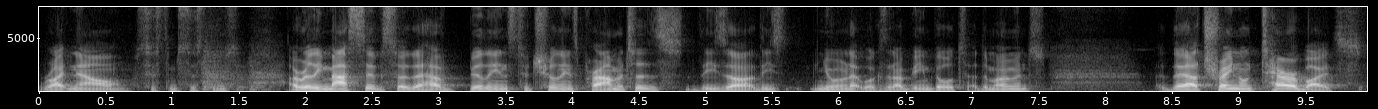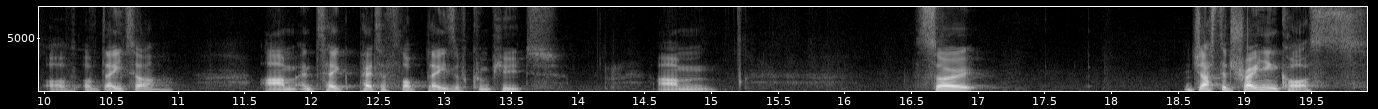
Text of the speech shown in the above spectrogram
right now, system systems, are really massive. So they have billions to trillions parameters. These are these neural networks that are being built at the moment. They are trained on terabytes of, of data um, and take petaflop days of compute. Um, so just the training costs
